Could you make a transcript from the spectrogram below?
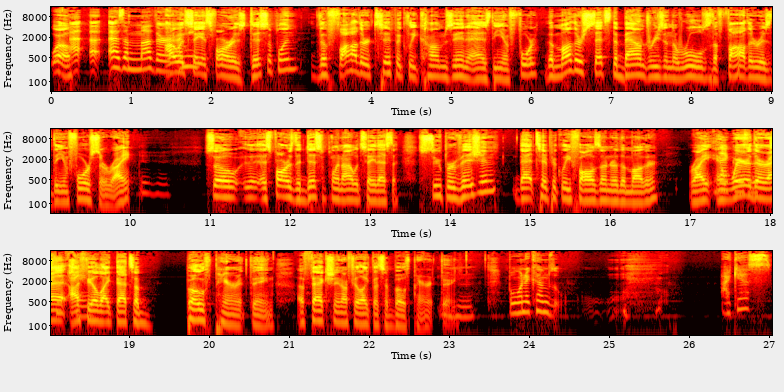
well, a- as a mother. I would mean, say as far as discipline, the father typically comes in as the enfor. The mother sets the boundaries and the rules. The father is the enforcer, right? Mm-hmm. So as far as the discipline, I would say that's the supervision that typically falls under the mother, right? That and where they're at, I feel like that's a both parent thing. Affection, I feel like that's a both parent thing. Mm-hmm. But when it comes, I guess,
